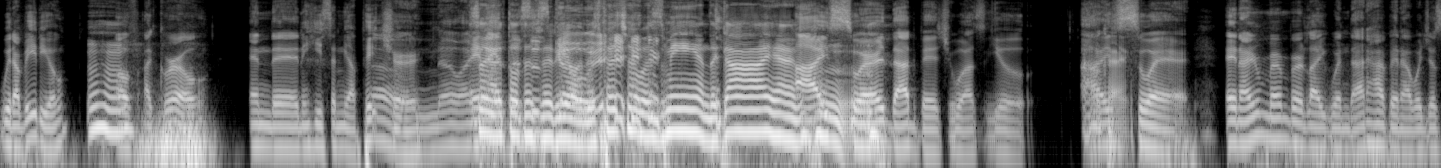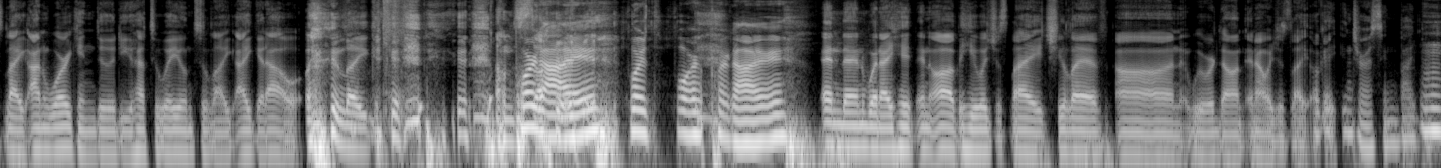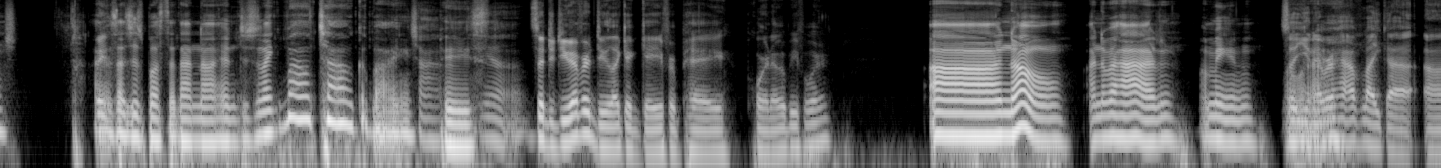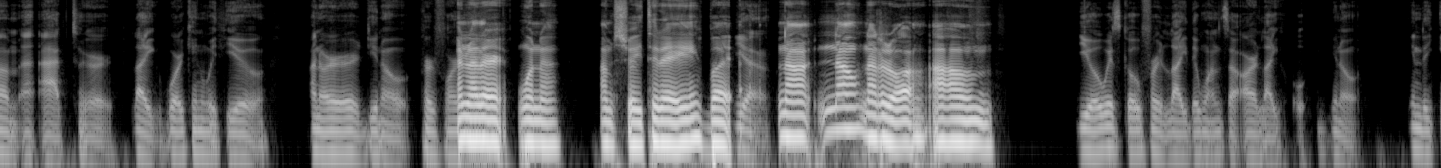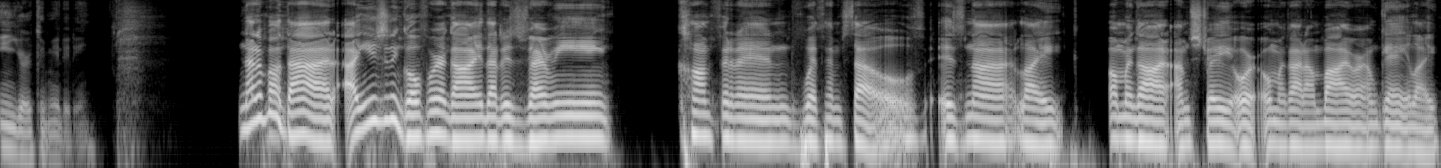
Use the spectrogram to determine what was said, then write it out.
with a video Mhm. of a girl, and then he sent me a Oh, picture. no, I So you I- thought this this is video, this picture was me and the guy, and I hmm. swear that bitch was you. I swear. And I remember like when that happened, I was just like, I'm working, dude. You have to wait until like I get out. like I'm Poor sorry. guy, poor poor poor guy. And then when I hit him up, he was just like, she left and we were done. And I was just like, okay, interesting. Bye, Mm. bitch. I guess I just busted that nut and just like, well, ciao, goodbye, Ciao. peace. Yeah. So, did you ever do like a gay for pay porno before? Uh, no, I never had. I mean, So you never have like a um an actor like working with you, another you know performer. another one. I'm straight today, but Yeah, not no, not at all. Um, you always go for like the ones that are like you know in the in your community. Not about that. I usually go for a guy that is very confident with himself. It's not like, oh my God, I'm straight or oh my God, I'm bi or I'm gay. Like,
